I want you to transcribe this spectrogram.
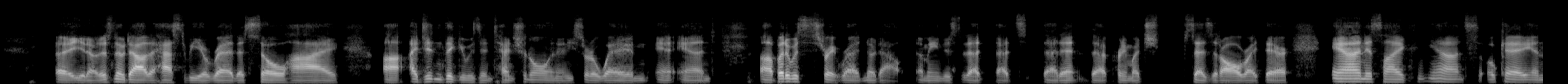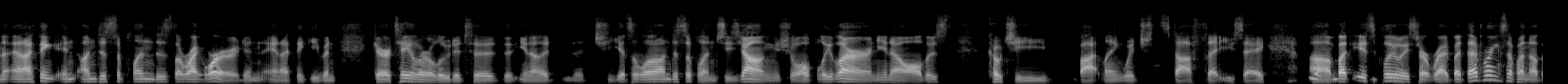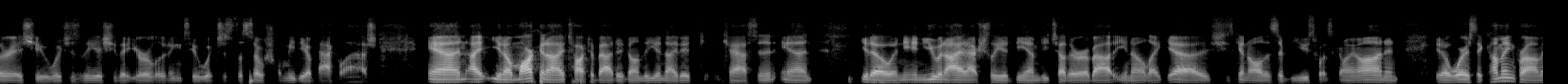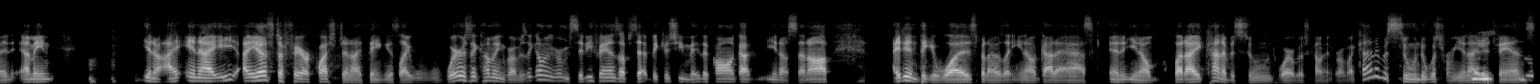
yeah. uh, you know, there's no doubt it has to be a red. That's so high. Uh, I didn't think it was intentional in any sort of way, and and, and uh, but it was straight red, no doubt. I mean, is that that's that that pretty much says it all right there. And it's like, yeah, it's okay. And and I think in, undisciplined is the right word. And and I think even Gareth Taylor alluded to that, you know, that, that she gets a little undisciplined. She's young. She'll hopefully learn. You know, all those coachy bot language stuff that you say. Um, but it's clearly start red. But that brings up another issue, which is the issue that you're alluding to, which is the social media backlash. And I, you know, Mark and I talked about it on the United cast, and and you know, and, and you and I had actually had DM'd each other about, you know, like, yeah, she's getting all this abuse. What's going on? And you know, where's it coming from? And I mean, you know, I and I I asked a fair question. I think is like, where is it coming from? Is it coming from City fans upset because she made the call and got you know sent off? I didn't think it was, but I was like, you know, got to ask. And, you know, but I kind of assumed where it was coming from. I kind of assumed it was from United fans,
